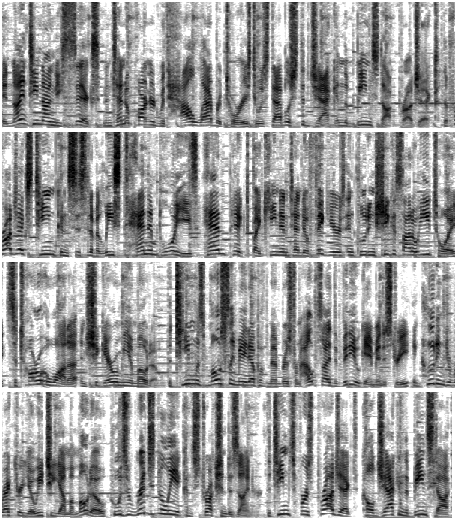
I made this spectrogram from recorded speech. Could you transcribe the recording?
In 1996, Nintendo partnered with HAL Laboratories to establish the Jack and the Beanstalk project. The project's team consisted of at least 10 employees handpicked by key Nintendo figures, including Shigesato Itoi, Satoru Iwata, and Shigeru Miyamoto. The team was mostly made up of members from outside the video game industry, including director Yoichi Yamamoto, who was originally a construction designer. The team's first project, called Jack and the Beanstalk,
